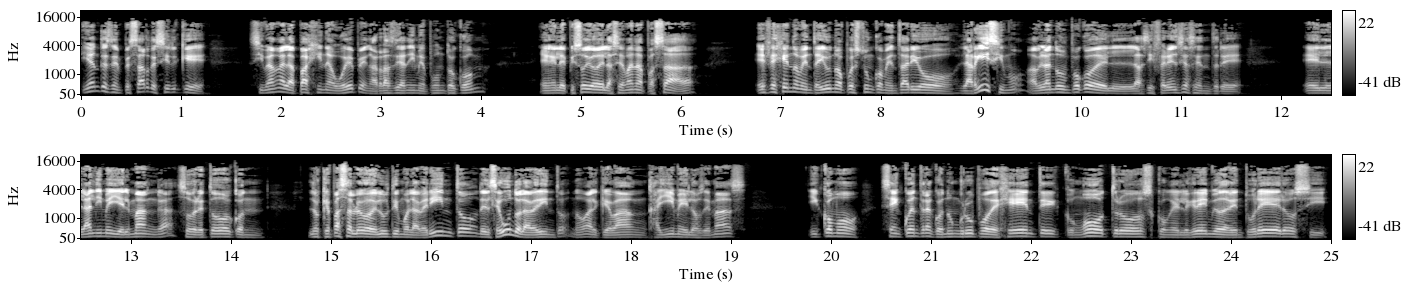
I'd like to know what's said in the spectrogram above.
Y antes de empezar, decir que si van a la página web en arrasdeanime.com, en el episodio de la semana pasada, FG91 ha puesto un comentario larguísimo, hablando un poco de las diferencias entre el anime y el manga, sobre todo con lo que pasa luego del último laberinto, del segundo laberinto, ¿no? Al que van Hajime y los demás, y cómo se encuentran con un grupo de gente, con otros, con el gremio de aventureros y...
